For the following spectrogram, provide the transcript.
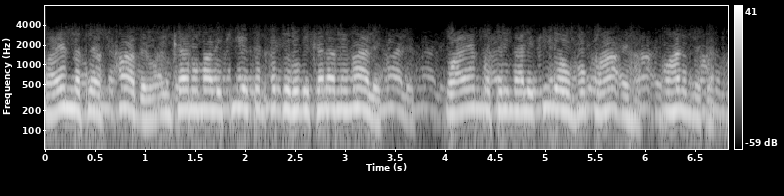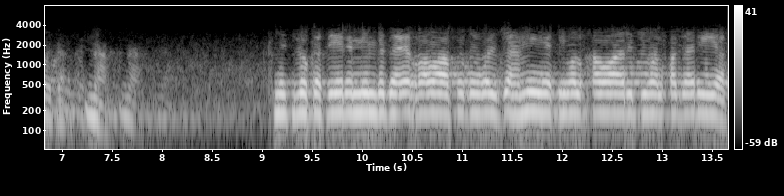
وأئمة أصحابه وإن كانوا مالكية حدثوا بكلام مالك وأئمة المالكية وفقهائها وهل نعم. مثل كثير من بدع الروافض والجهمية والخوارج والقدرية.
